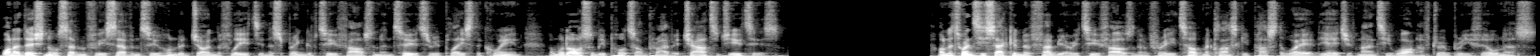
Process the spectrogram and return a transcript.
One additional 737-200 joined the fleet in the spring of 2002 to replace the Queen and would also be put on private charter duties. On the 22nd of February 2003, Todd McClaskey passed away at the age of 91 after a brief illness.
